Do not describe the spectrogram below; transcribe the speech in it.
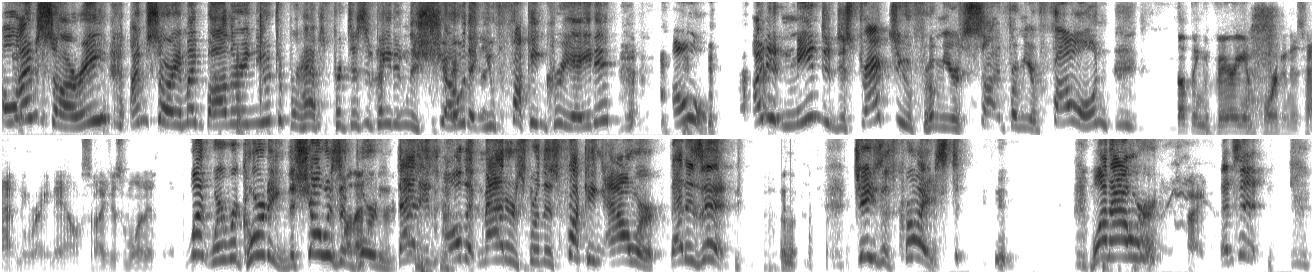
Oh, I'm sorry. I'm sorry. Am I bothering you to perhaps participate in the show that you fucking created? Oh, I didn't mean to distract you from your son from your phone. Something very important is happening right now, so I just wanted. What? We're recording. The show is Well, important. That is all that matters for this fucking hour. That is it. Jesus Christ. One hour. All right. That's it.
